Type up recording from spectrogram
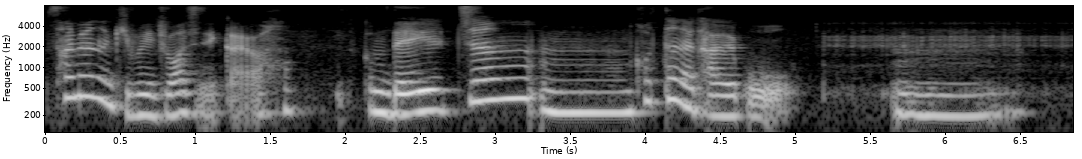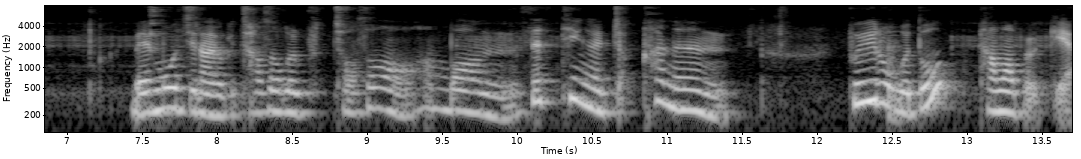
사면은 기분이 좋아지니까요. 그럼 내일쯤 음, 커튼을 달고 음, 메모지랑 여기 자석을 붙여서 한번 세팅을 쫙 하는 브이로그도 담아볼게요.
